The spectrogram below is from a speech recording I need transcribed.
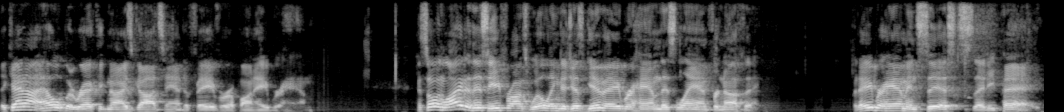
they cannot help but recognize God's hand of favor upon Abraham. And so, in light of this, Ephron's willing to just give Abraham this land for nothing. But Abraham insists that he pay.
